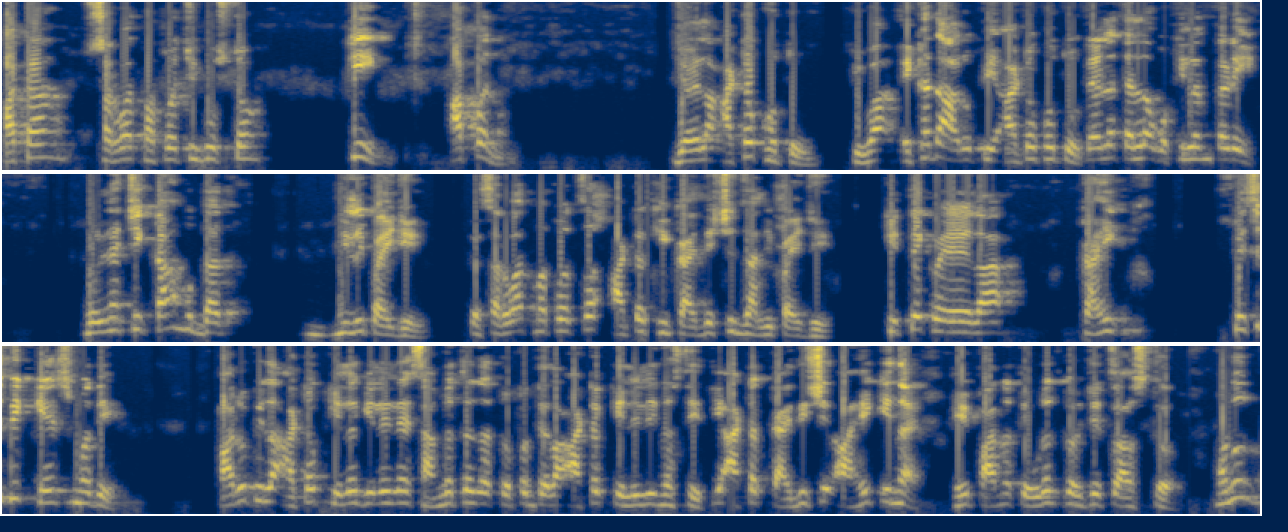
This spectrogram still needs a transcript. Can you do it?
आता सर्वात महत्वाची गोष्ट की आपण ज्यावेळेला अटक होतो किंवा एखादा आरोपी अटक होतो त्यावेळेला त्याला वकिलांकडे बोलण्याची का मुद्दा दिली पाहिजे? तर सर्वात महत्वाचं अटक ही कायदेशीर झाली पाहिजे. कित्येक वेळेला काही स्पेसिफिक केसमध्ये आरोपीला अटक केलं गेलेलं आहे सांगितलं जातं पण त्याला अटक केलेली नसते. ती अटक कायदेशीर आहे की नाही हे पाहणं तेवढंच गरजेचं असतं. म्हणून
